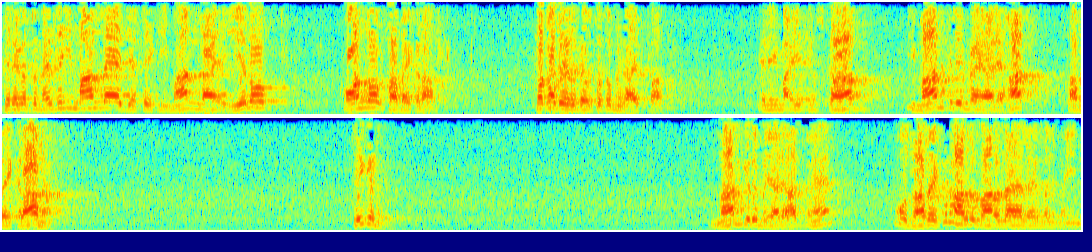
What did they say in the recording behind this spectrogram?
پھر اگر تم ایسے ہی مان لائے جیسے کہ مان لائے یہ لوگ، کون لوگ؟ صاحب اکرام۔ فقط دے تو تم ہدایت پا یعنی, یعنی اس کا ایمان کے لیے معیار یعنی حق صاحب اکرام ہے ٹھیک ہے نا؟ ایمان کے لیے معیار یعنی حق میں ہے وہ صاحب اکرام رضوان اللہ علیہ مجمعین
